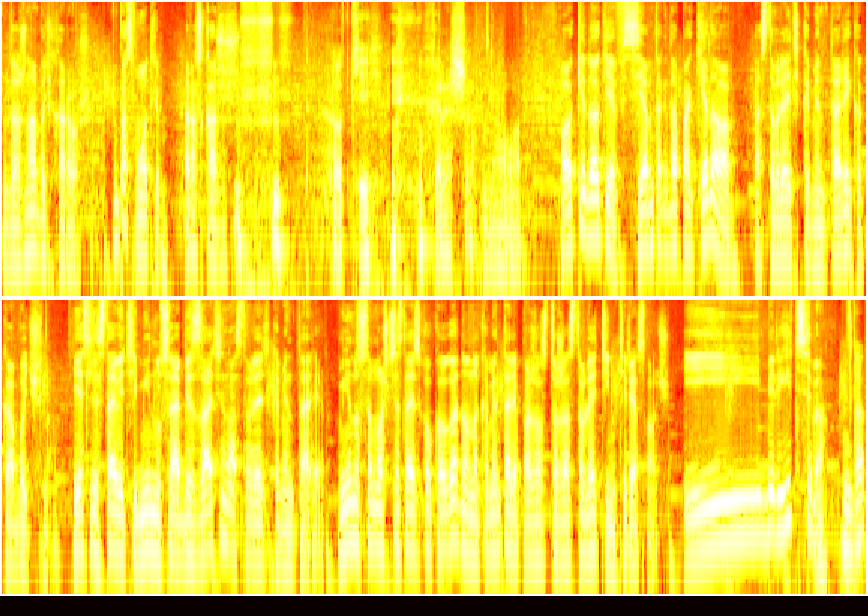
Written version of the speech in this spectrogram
должна быть хорошая. Ну, посмотрим, расскажешь. Окей, хорошо. Ну вот. Оки-доки, всем тогда покедово. Оставляйте комментарии, как обычно. Если ставите минусы, обязательно оставляйте комментарии. Минусы можете ставить сколько угодно, но комментарии, пожалуйста, тоже оставляйте, интересно очень. И берегите себя. Да,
